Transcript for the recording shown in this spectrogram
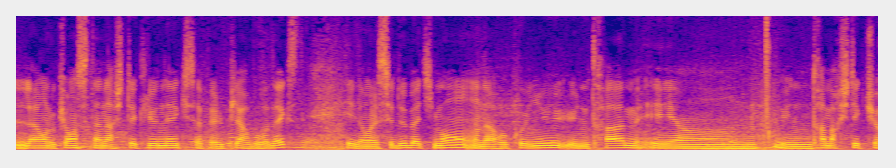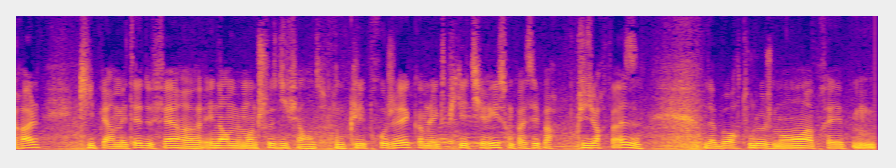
Là, en l'occurrence, c'est un architecte lyonnais qui s'appelle Pierre Bourdext. Et dans ces deux bâtiments, on a reconnu une trame et une trame architecturale qui permettait de faire euh, énormément de choses différentes. Donc les projets, comme l'a expliqué Thierry, sont passés par plusieurs phases. D'abord tout logement, après mm,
